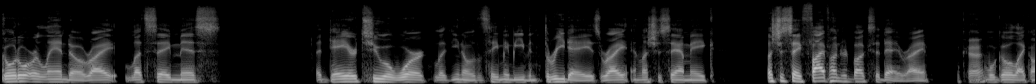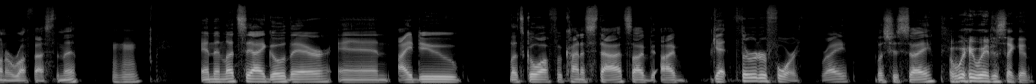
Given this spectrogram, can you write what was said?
go to Orlando, right? Let's say miss a day or two of work, let you know, let's say maybe even 3 days, right? And let's just say I make let's just say 500 bucks a day, right? Okay. We'll go like on a rough estimate. hmm And then let's say I go there and I do let's go off of kind of stats. I've I get third or fourth, right? Let's just say. Wait, wait a second.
